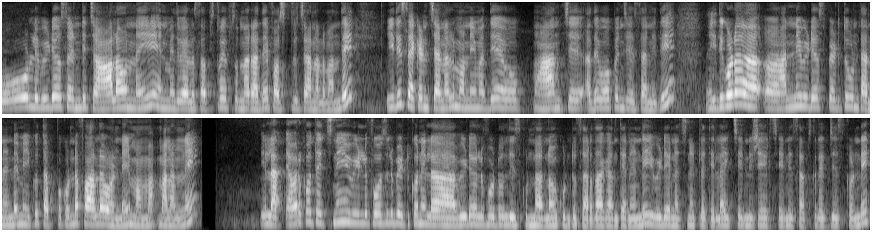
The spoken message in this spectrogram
బోల్డ్ వీడియోస్ అండి. చాలా ఉన్నాయి. ఎనిమిది వేల సబ్స్క్రైబ్స్ ఉన్నారు. అదే ఫస్ట్ ఛానల్ మంది. ఇది సెకండ్ ఛానల్. మొన్న ఈ మధ్య ఓ- ఆన్ చే అదే ఓపెన్ చేశాను ఇది. ఇది కూడా అన్ని వీడియోస్ పెడుతూ ఉంటానండి మీకు. తప్పకుండా ఫాలో అవ్వండి మమ్మ మనల్ని. ఇలా ఎవరికో తెచ్చినాయి వీళ్ళు ఫోజులు పెట్టుకొని ఇలా వీడియోలు ఫోటోలు తీసుకుంటున్నారు నవ్వుకుంటూ సరదాగా అంతేనండి. ఈ వీడియో నచ్చినట్లయితే లైక్ చేయండి షేర్ చేయండి సబ్స్క్రైబ్ చేసుకోండి.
